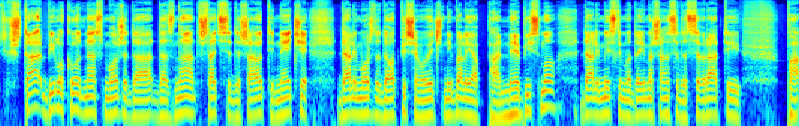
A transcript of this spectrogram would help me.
šta bilo ko od nas može da, da zna šta će se dešavati, neće, da li možda da otpišemo već Nibalija, pa ne bismo, da li mislimo da ima šanse da se vrati? Pa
